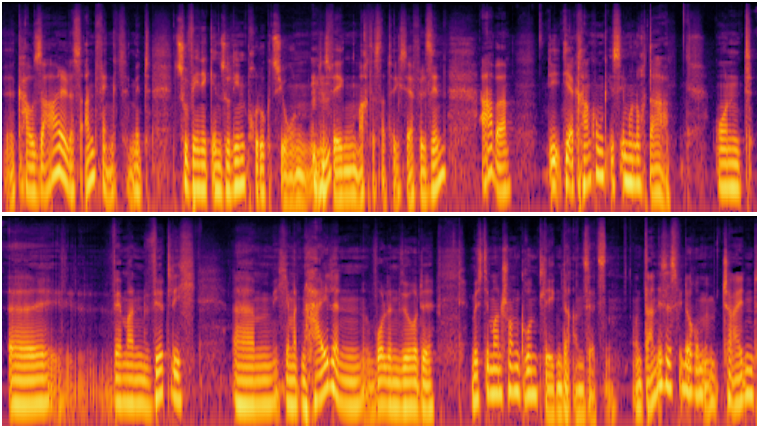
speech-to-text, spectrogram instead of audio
äh, kausal das anfängt mit zu wenig Insulinproduktion. Und deswegen macht das natürlich sehr viel Sinn. Aber die, die Erkrankung ist immer noch da. Und äh, wenn man wirklich ähm, jemanden heilen wollen würde, müsste man schon grundlegender ansetzen. Und dann ist es wiederum entscheidend,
